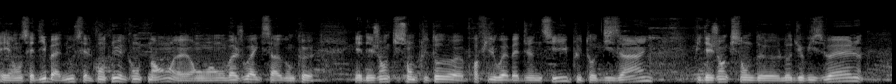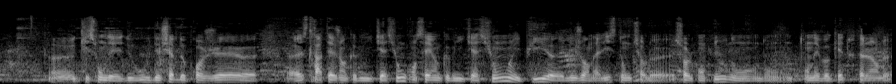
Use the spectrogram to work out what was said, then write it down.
Et on s'est dit, bah, nous, c'est le contenu et le contenant, on, on, va jouer avec ça. Donc, il euh, y a des gens qui sont plutôt euh, profil web agency, plutôt design, puis des gens qui sont de l'audiovisuel, euh, qui sont des, ou des chefs de projet euh, stratèges en communication, conseillers en communication, et puis euh, les journalistes donc sur le sur le contenu dont, dont on évoquait tout à l'heure le.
